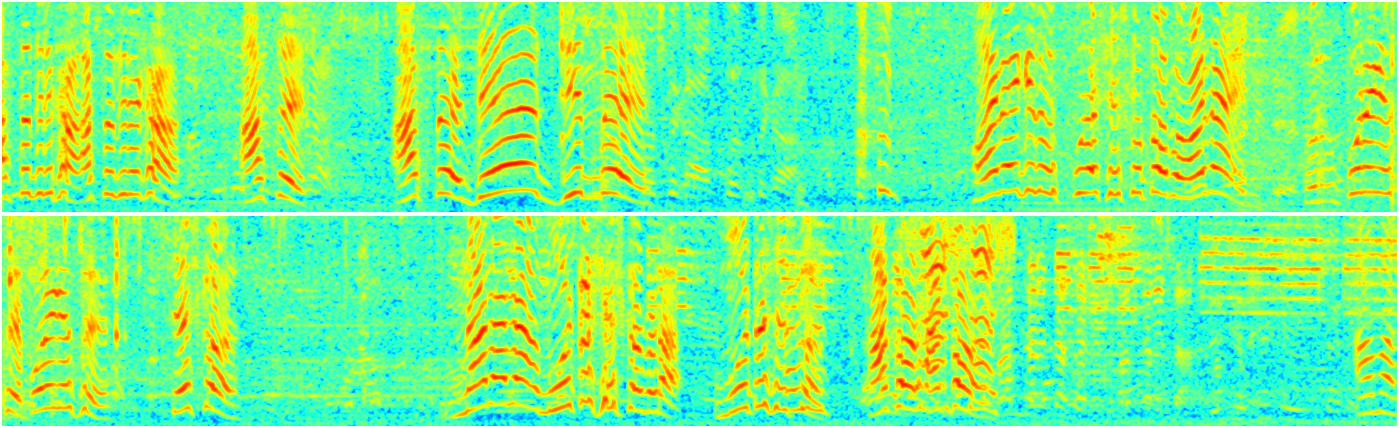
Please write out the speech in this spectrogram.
আস্তে ধীরে খা আস্তে ধীরে খা। আস্তে আস্তে যে জিতবে। হয় নাই কিন্তু পুরো শেষ করতে হবে হয় নাই? পড়ে গেছে পড়ে গেছে। শেষ কর। না না না মোড়টা শেষ কর বেটা মোড়টা শেষ কর। হা কর হা কর। আমার।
